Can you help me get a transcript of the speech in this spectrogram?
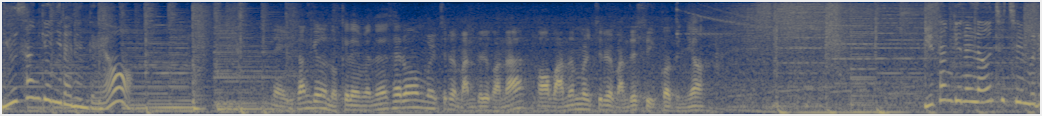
유산균이라는데요. 네, 유산균을 넣게 되면 새로운 물질을 만들거나 더 많은 물질을 만들 수 있거든요. 유산균을 넣은 추출물을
